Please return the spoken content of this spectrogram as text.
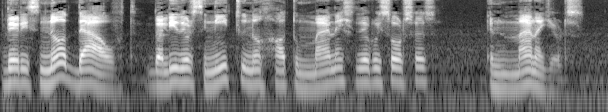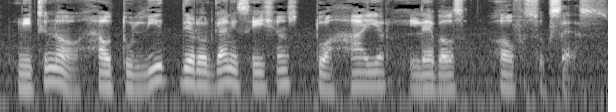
There is no doubt that leaders need to know how to manage their resources, and managers need to know how to lead their organizations to higher levels of success.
